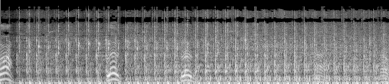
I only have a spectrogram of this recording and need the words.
không? Lưng. Lưng. À, đâu.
